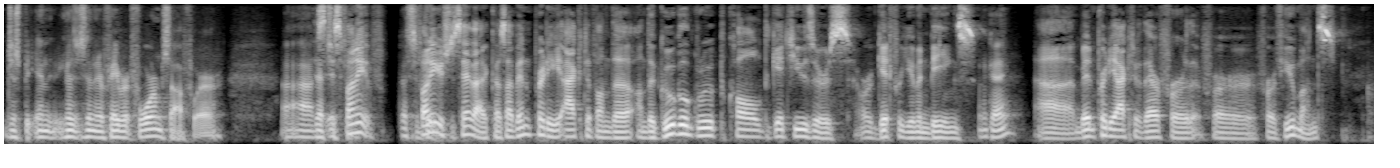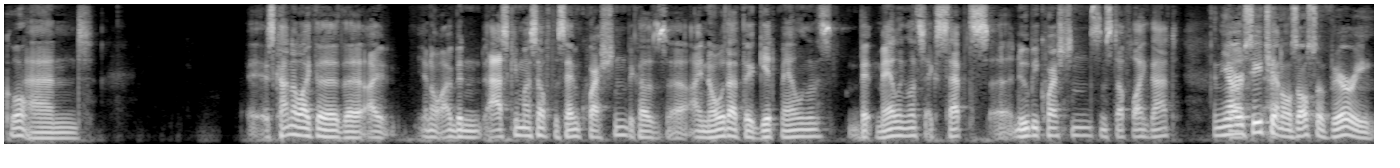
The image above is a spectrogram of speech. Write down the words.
just because it's in their favorite forum software. Uh, it's, it's funny. It's funny big, you should say that because I've been pretty active on the on the Google group called Git Users or Git for Human Beings. Okay, uh, been pretty active there for for for a few months. Cool. And it's kind of like the the I you know I've been asking myself the same question because uh, I know that the Git mailing list mailing list accepts uh, newbie questions and stuff like that. And the IRC but, channel is also very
